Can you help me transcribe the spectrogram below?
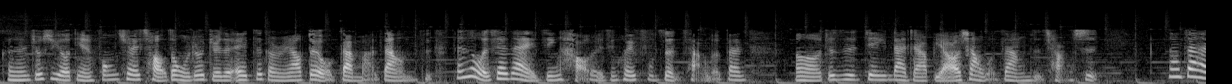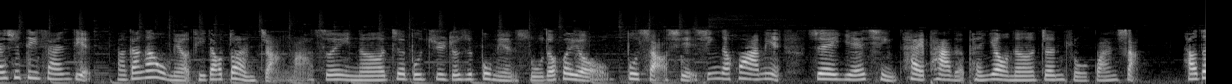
可能就是有点风吹草动，我就觉得哎，这个人要对我干嘛这样子，但是我现在已经好了，已经恢复正常了。但，呃，就是建议大家不要像我这样子尝试。那再来是第三点，那刚刚我们有提到断掌嘛，所以呢，这部剧就是不免俗的会有不少血腥的画面，所以也请害怕的朋友呢斟酌观赏。好的，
